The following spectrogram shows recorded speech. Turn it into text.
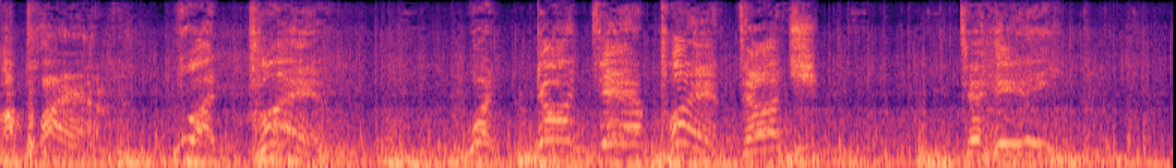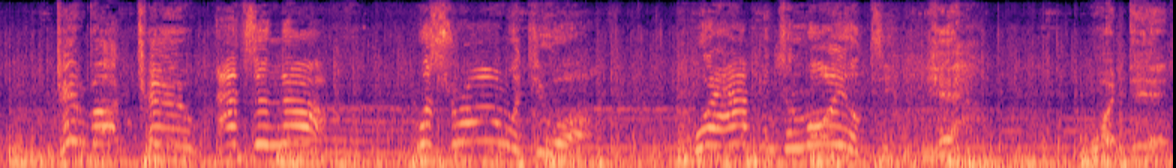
a plan. What plan? What goddamn plan, Dutch? Tahiti? Timbuktu? That's enough! What's wrong with you all? What happened to loyalty? Yeah. What did?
